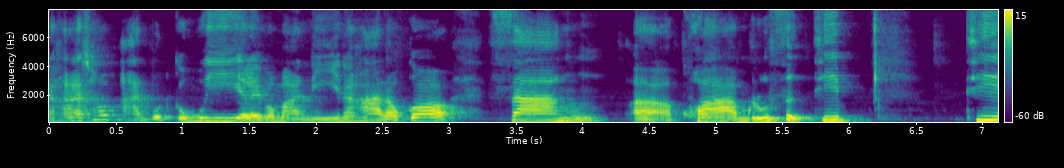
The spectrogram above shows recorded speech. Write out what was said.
นะคะ ชอบอ่านบทกวีอะไรประมาณนี้นะคะ แล้วก็สร้างความรู้สึกที่ที่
